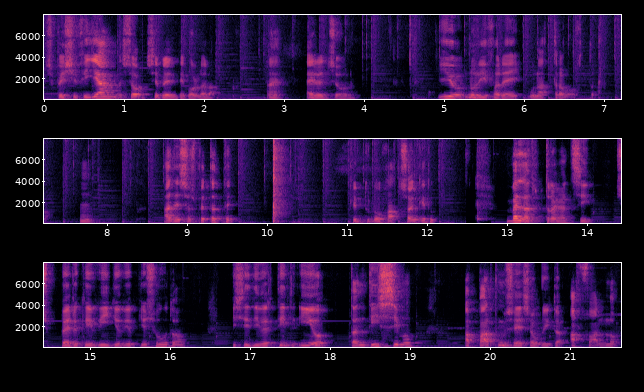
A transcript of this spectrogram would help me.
Specifichiamo, so, si prende con la là. Eh, hai ragione. Io lo rifarei un'altra volta. Mm. Adesso aspetta a te. Che tu lo faccia anche tu. Bella a tutti ragazzi. Spero che il video vi è piaciuto. Vi siete divertiti. Io tantissimo. A parte mi sono esaurito a farlo.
